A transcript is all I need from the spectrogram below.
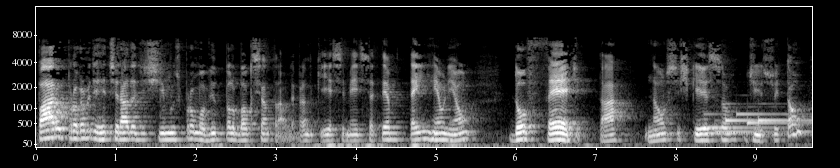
para o programa de retirada de estímulos promovido pelo Banco Central. Lembrando que esse mês de setembro tem reunião do Fed, tá? Não se esqueçam disso. Então,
